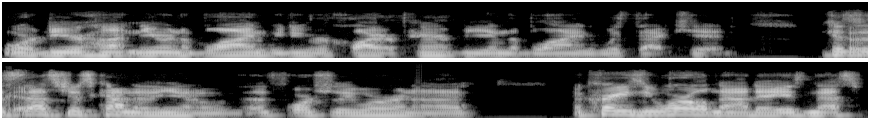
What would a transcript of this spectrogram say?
or deer hunt near in a blind, we do require a parent be in the blind with that kid because Okay. that's just kind of you know, unfortunately, we're in a a crazy world nowadays, and that's to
